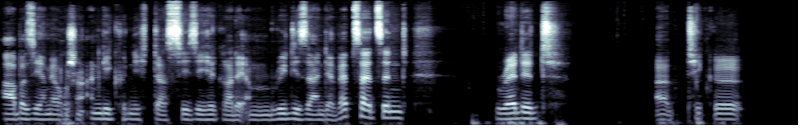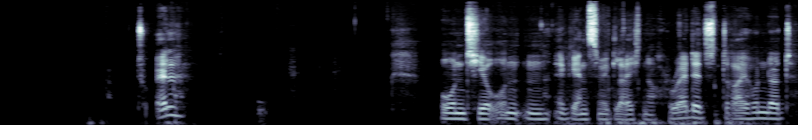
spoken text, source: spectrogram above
Aber sie haben ja auch schon angekündigt, dass sie hier gerade am Redesign der Website sind. Reddit-Artikel aktuell. Und hier unten ergänzen wir gleich noch Reddit 300.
